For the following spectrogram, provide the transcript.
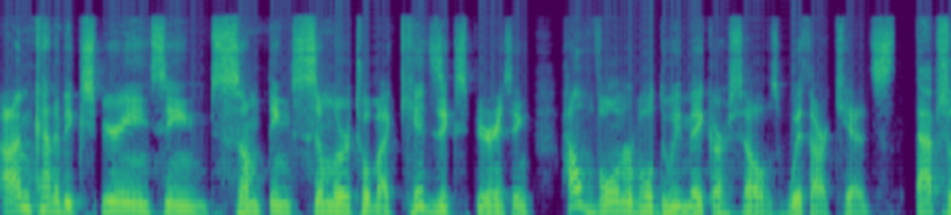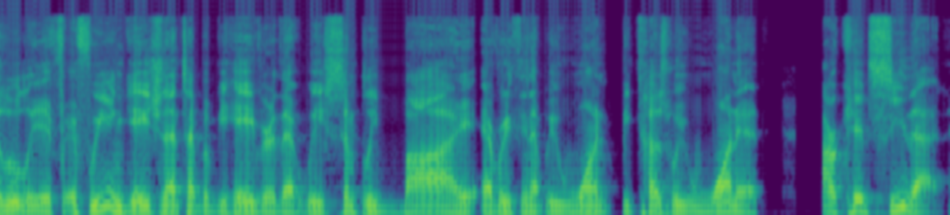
I'm kind of experiencing something similar to what my kids are experiencing. How vulnerable do we make ourselves with our kids? Absolutely. If if we engage in that type of behavior that we simply buy everything that we want because we want it, our kids see that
